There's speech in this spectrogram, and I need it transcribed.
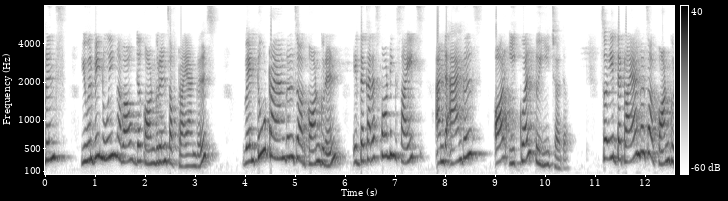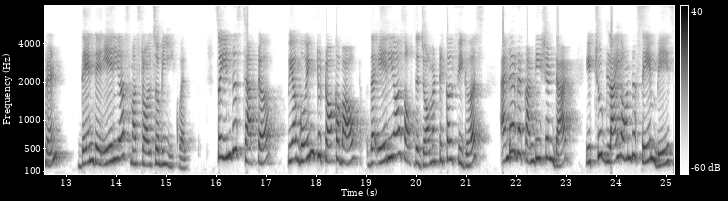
students, you will be knowing about the congruence of triangles. When two triangles are congruent, if the corresponding sides and the angles are equal to each other. So, if the triangles are congruent, then their areas must also be equal. So, in this chapter, we are going to talk about the areas of the geometrical figures under the condition that it should lie on the same base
